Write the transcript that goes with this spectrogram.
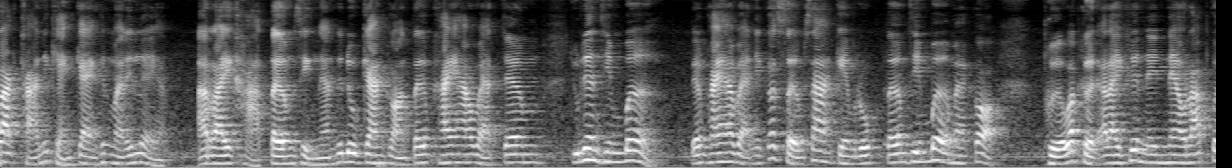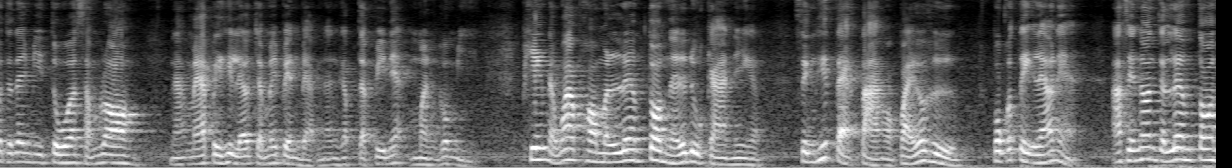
รากฐานที่แข็งแกร่งขึ้นมาเรื่อยๆครับอะไรขาดเติมสิ่งนั้นฤดูกาลก่อนเติมไคลฮาวเวิร์ดเติมยูเลียนทิมเบอร์เติมไคลฮาวเวิร์ดนี่ก็เสริมสร้างเกมรุก เติมทิมเบอร์มาก็เผื่อว่าเกิดอะไรขึ้นในแนวรับก็จะได้มีตัวสำรอง นะแม้ปีที่แล้วจะไม่เป็นแบบนั้นครับ แต่ปีนี้มันก็มี เพียงแต่ว่าพอมันเริ่มต้นในฤดูกาลนี้ครับ สิ่งที่แตกต่างออกไปก็คือ ปกติแล้วเนี่ยอาร์เซนอลจะเริ่มต้น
